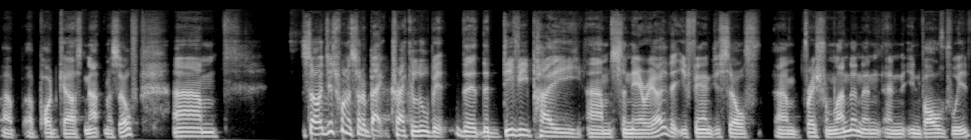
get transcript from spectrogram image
a, a podcast nut myself. Um, so I just want to sort of backtrack a little bit. The the DiviPay um, scenario that you found yourself um, fresh from London and, and involved with.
